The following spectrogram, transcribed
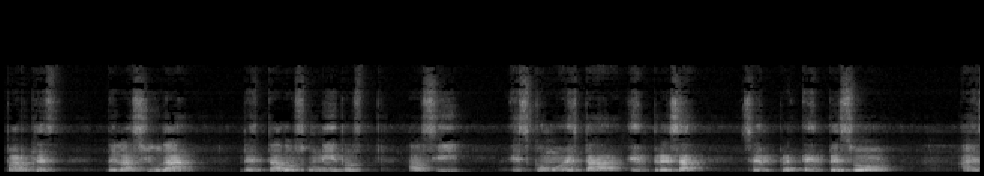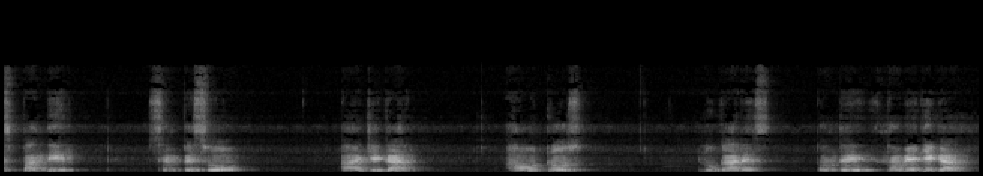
partes de la ciudad de Estados Unidos. Así es como esta empresa se empezó a expandir, se empezó a llegar a otros lugares donde no había llegado.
